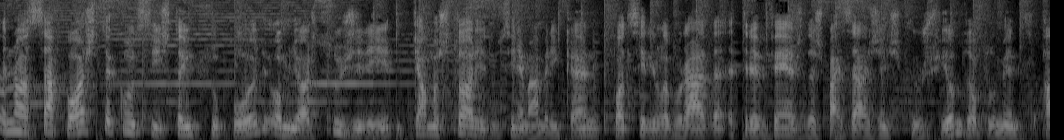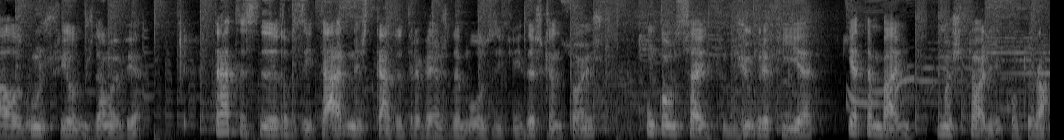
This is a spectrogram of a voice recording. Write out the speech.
A nossa aposta consiste em supor, ou melhor, sugerir, que há uma história do cinema americano que pode ser elaborada através das paisagens que os filmes, ou pelo menos alguns filmes, dão a ver. Trata-se de revisitar, neste caso através da música e das canções, um conceito de geografia que é também uma história cultural.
